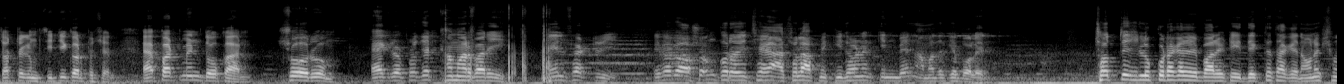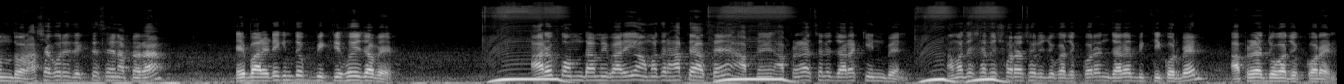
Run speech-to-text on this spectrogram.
চট্টগ্রাম সিটি কর্পোরেশন। অ্যাপার্টমেন্ট দোকান, শোরুম অ্যাগ্রো প্রজেক্ট খামার বাড়ি মেল ফ্যাক্টরি এভাবে অসংখ্য রয়েছে। আসলে আপনি কী ধরনের কিনবেন, আমাদেরকে বলেন। ছত্রিশ লক্ষ টাকার এই বাড়িটি দেখতে থাকেন, অনেক সুন্দর। আশা করি দেখতেছেন আপনারা। এই বাড়িটি কিন্তু বিক্রি হয়ে যাবে। আরও কম দামি বাড়িও আমাদের হাতে আছে। আপনি, আপনারা আসলে যারা কিনবেন, আমাদের সাথে সরাসরি যোগাযোগ করেন, যারা বিক্রি করবেন, আপনারা যোগাযোগ করেন।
